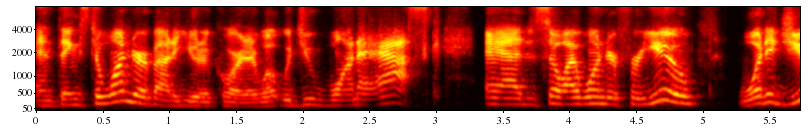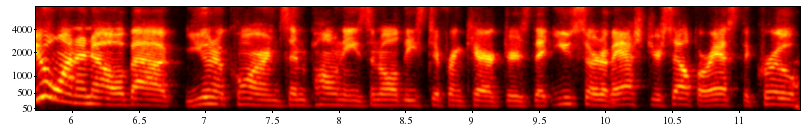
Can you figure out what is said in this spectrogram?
and things to wonder about a unicorn, and what would you want to ask? And so I wonder for you, what did you want to know about unicorns and ponies and all these different characters that you sort of asked yourself or asked the crew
